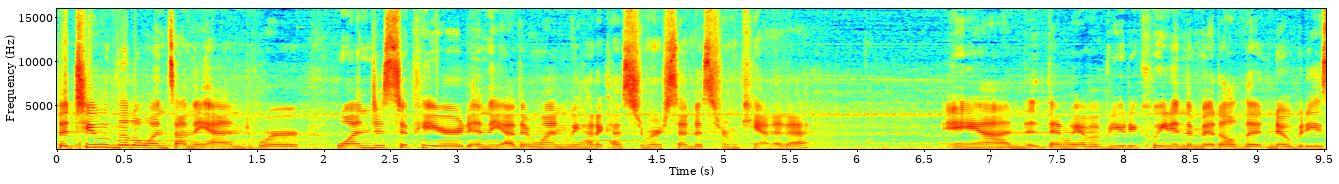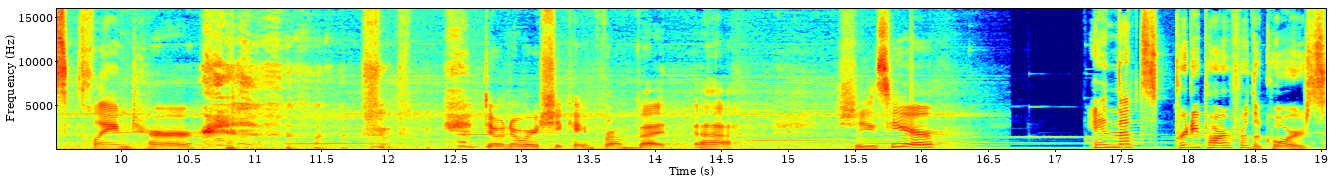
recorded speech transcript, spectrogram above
The two little ones on the end were one just appeared, and the other one we had a customer send us from Canada. And then we have a beauty queen in the middle that nobody's claimed her. Don't know where she came from, but uh, she's here. And that's pretty par for the course.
